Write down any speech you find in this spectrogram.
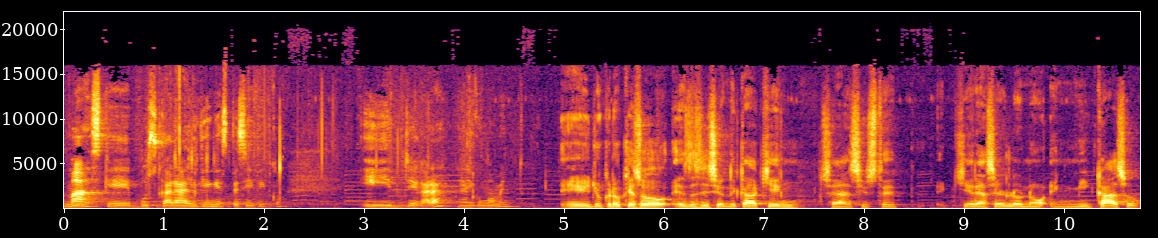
más que buscar a alguien específico y llegará en algún momento. Eh, yo creo que eso es decisión de cada quien, o sea, si usted quiere hacerlo o no. En mi caso,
